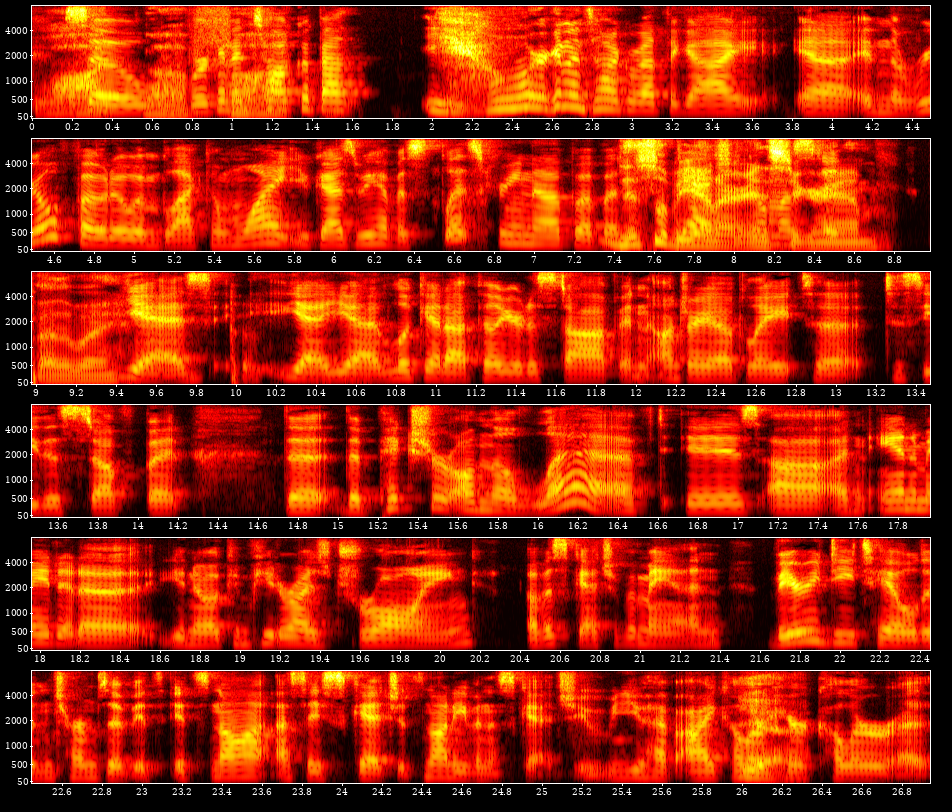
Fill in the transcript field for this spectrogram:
What so we're going to talk about yeah, we're going to talk about the guy uh, in the real photo in black and white. You guys, we have a split screen up of a This will be on our almost a- Instagram, by the way. Yes, yeah, yeah. Look at uh, failure to stop and Andrea up late to to see this stuff. But the the picture on the left is uh, an animated, uh, you know, a computerized drawing of a sketch of a man, very detailed in terms of it's it's not. I say sketch. It's not even a sketch. You you have eye color, Yeah. hair color, a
